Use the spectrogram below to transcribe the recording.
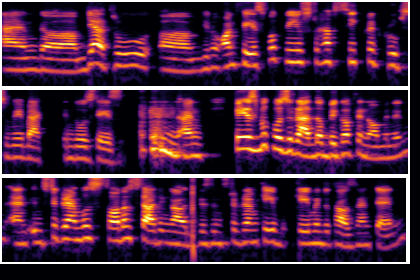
And um, yeah, through um, you know, on Facebook, we used to have secret groups way back in those days. and Facebook was a rather bigger phenomenon, and Instagram was sort of starting out because Instagram came came in 2010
